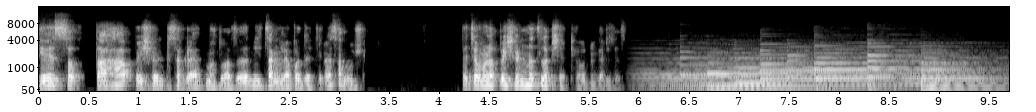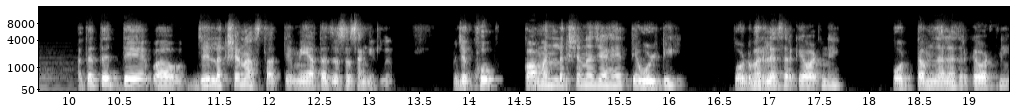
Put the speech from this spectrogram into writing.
हे स्वतः पेशंट सगळ्यात महत्वाचं आणि चांगल्या पद्धतीनं सांगू शकतो. त्याच्यामुळे पेशंटनंच लक्षात ठेवणं गरजेचं आता ते जे लक्षणं असतात ते मी आता जसं सांगितलं. म्हणजे खूप कॉमन लक्षणं जे आहेत ते उलटी पोट भरल्यासारखे वाटणे पोट टम झाल्यासारखे वाटणे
